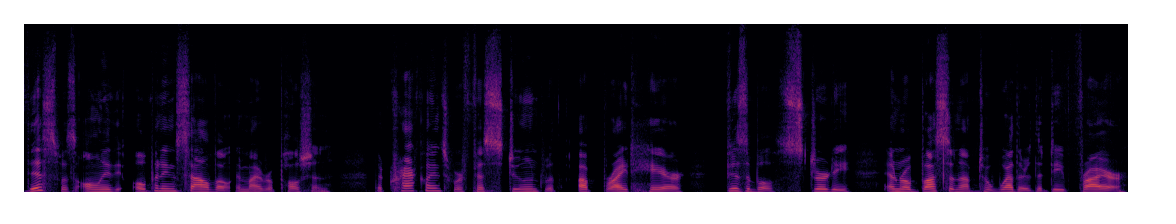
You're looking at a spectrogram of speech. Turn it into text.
This was only the opening salvo in my repulsion. The cracklings were festooned with upright hair, visible, sturdy, and robust enough to weather the deep fryer.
